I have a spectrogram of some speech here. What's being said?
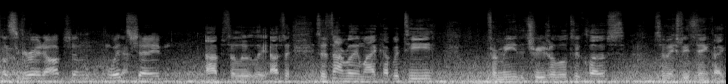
That's a great option with Yeah. shade. Absolutely. Absolutely. So it's not really my cup of tea. For me, the trees are a little too close, so it makes me think like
